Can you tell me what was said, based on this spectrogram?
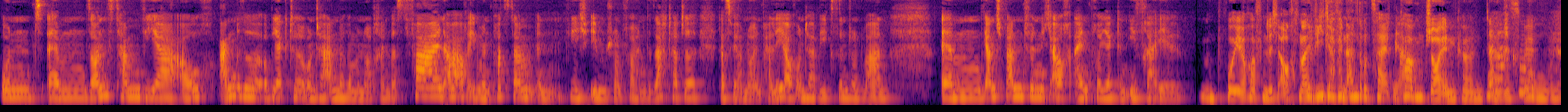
Und ähm, sonst haben wir auch andere Objekte, unter anderem in Nordrhein-Westfalen, aber auch eben in Potsdam, in, wie ich eben schon vorhin gesagt hatte, dass wir am neuen Palais auch unterwegs sind und waren. Ähm, ganz spannend finde ich auch ein Projekt in Israel. Und wo ihr hoffentlich auch mal wieder, wenn andere Zeiten ja. kommen, joinen könnt. Nach ja, Corona.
